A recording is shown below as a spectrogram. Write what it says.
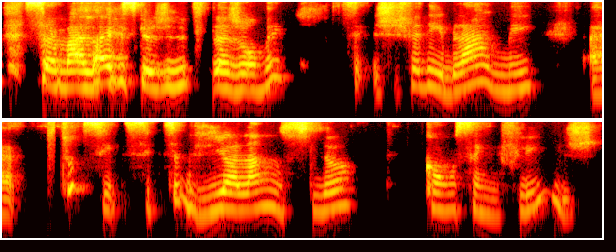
Ce malaise que j'ai eu toute la journée. Je fais des blagues, mais euh, toutes ces, petites violences-là qu'on s'inflige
